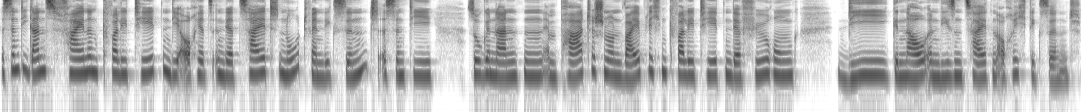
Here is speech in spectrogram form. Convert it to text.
es sind die ganz feinen Qualitäten, die auch jetzt in der Zeit notwendig sind. Es sind die sogenannten empathischen und weiblichen Qualitäten der Führung, die genau in diesen Zeiten auch richtig sind.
